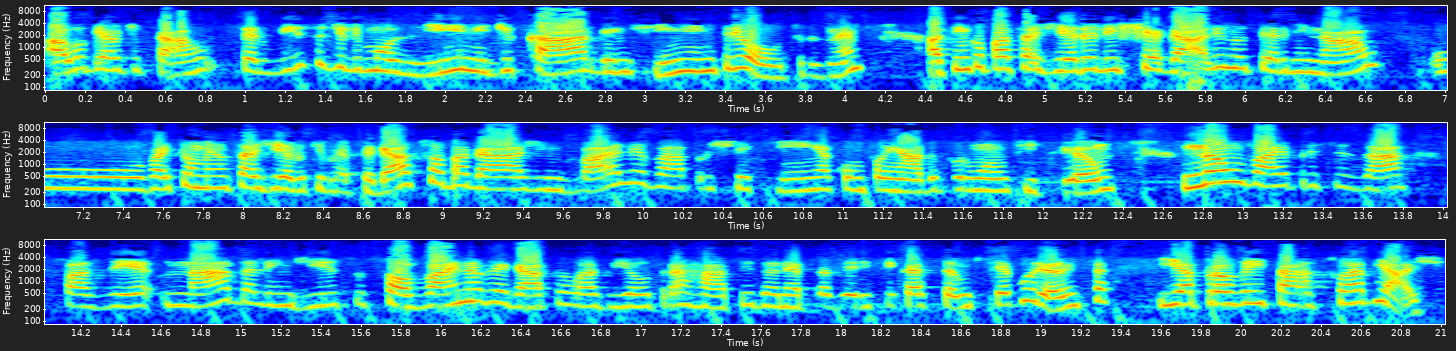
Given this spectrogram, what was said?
aluguel de carro, serviço de limusine, de carga, enfim, entre outros, né? Assim que o passageiro ele chegar ali no terminal, o, vai ter um mensageiro que vai pegar a sua bagagem, vai levar para o check-in, acompanhado por um anfitrião, não vai precisar fazer nada além disso, só vai navegar pela via ultra rápida, né, para verificação de segurança e aproveitar a sua viagem.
